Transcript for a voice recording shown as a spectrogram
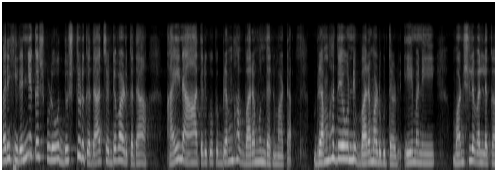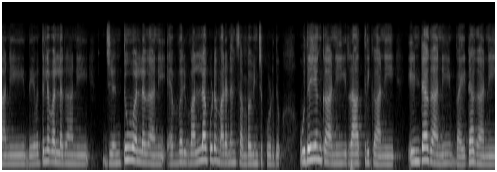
మరి హిరణ్యకశిపుడు దుష్టుడు కదా చెడ్డవాడు కదా అయినా అతడికి ఒక బ్రహ్మ వరం ఉందన్నమాట. బ్రహ్మదేవుణ్ణి వరం అడుగుతాడు. ఏమని? మనుషుల వల్ల కానీ దేవతల వల్ల కానీ జంతువు వల్ల కానీ ఎవరి వల్ల కూడా మరణం సంభవించకూడదు. ఉదయం కానీ రాత్రి కానీ ఇంట కానీ బయట కానీ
